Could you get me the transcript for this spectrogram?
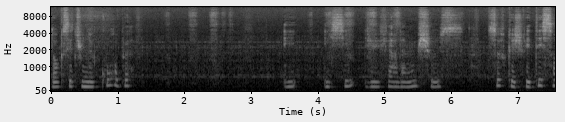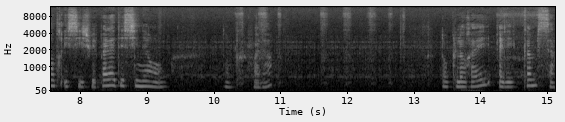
Donc c'est une courbe. Ici, je vais faire la même chose. Sauf que je vais descendre ici, je vais pas la dessiner en haut. Donc voilà. Donc l'oreille, elle est comme ça.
